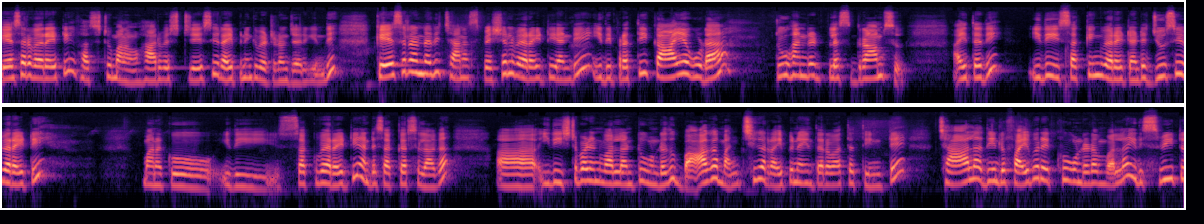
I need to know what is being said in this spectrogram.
Kesar variety first మనం హార్వెస్ట్ చేసి రైపెనింగ్కి పెట్టడం జరిగింది. కేసర్ అన్నది చాలా స్పెషల్ వెరైటీ అండి. ఇది ప్రతి కాయ కూడా టూ హండ్రెడ్ ప్లస్ గ్రామ్స్ అవుతుంది ఇది సక్కింగ్ వెరైటీ అంటే జ్యూసీ వెరైటీ. మనకు ఇది సక్ వెరైటీ అంటే సక్కర్స్ లాగా. ఇది ఇష్టపడిన వాళ్ళంటూ ఉండదు. బాగా మంచిగా రైపెన్ అయిన తర్వాత తింటే చాలా దీంట్లో ఫైబర్ ఎక్కువ ఉండడం వల్ల ఇది స్వీట్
